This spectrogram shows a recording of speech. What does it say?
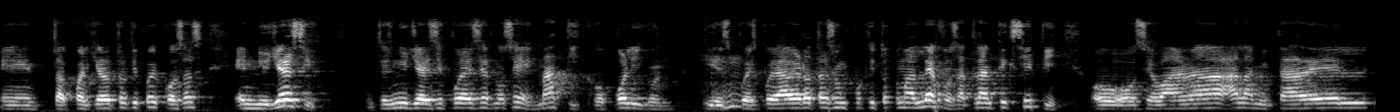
en cualquier otro tipo de cosas en New Jersey. Entonces New Jersey puede ser, no sé, Matic o Polygon, y después puede haber otras un poquito más lejos, Atlantic City, o, se van a, la mitad del,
